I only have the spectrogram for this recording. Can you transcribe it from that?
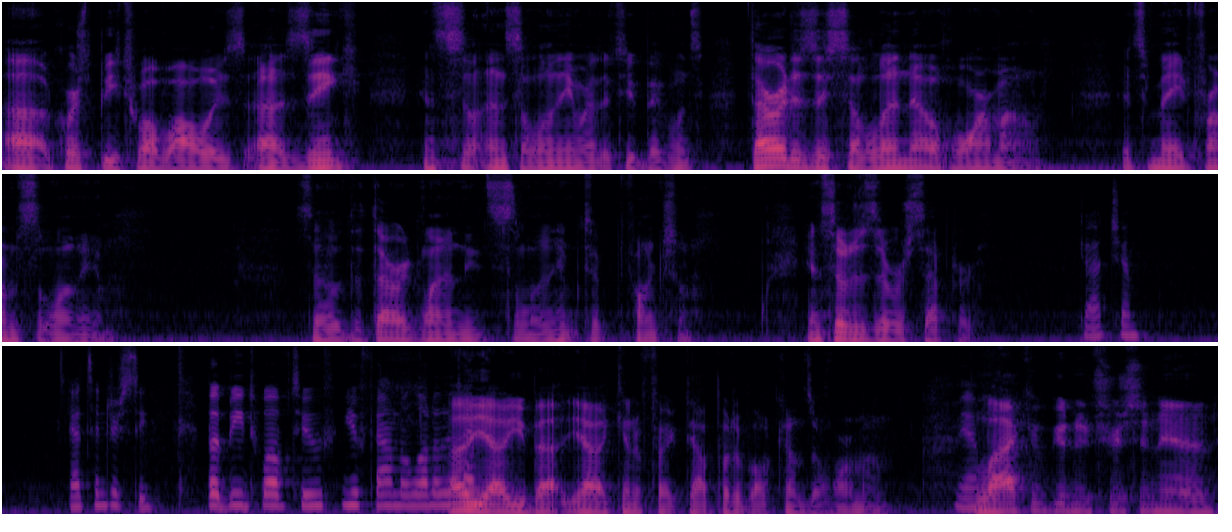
uh, of course, B12 always. Uh, zinc and, sel- and selenium are the two big ones. Thyroid is a selenohormone. It's made from selenium. So the thyroid gland needs selenium to function. And so does the receptor. Gotcha. That's interesting. But B12 too, you found a lot of the Oh, time? yeah, you bet. Yeah, it can affect the output of all kinds of hormone. Yeah. Lack of good nutrition in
